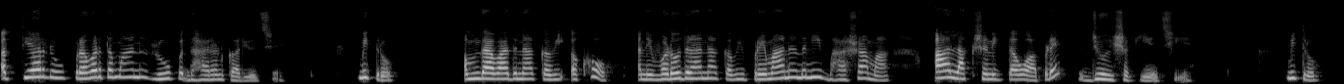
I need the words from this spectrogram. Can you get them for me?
અત્યારનું પ્રવર્તમાન રૂપ ધારણ કર્યું છે. મિત્રો, અમદાવાદના કવિ અખો અને વડોદરાના કવિ પ્રેમાનંદની ભાષામાં આ લાક્ષણિકતાઓ આપણે જોઈ શકીએ છીએ. મિત્રો,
